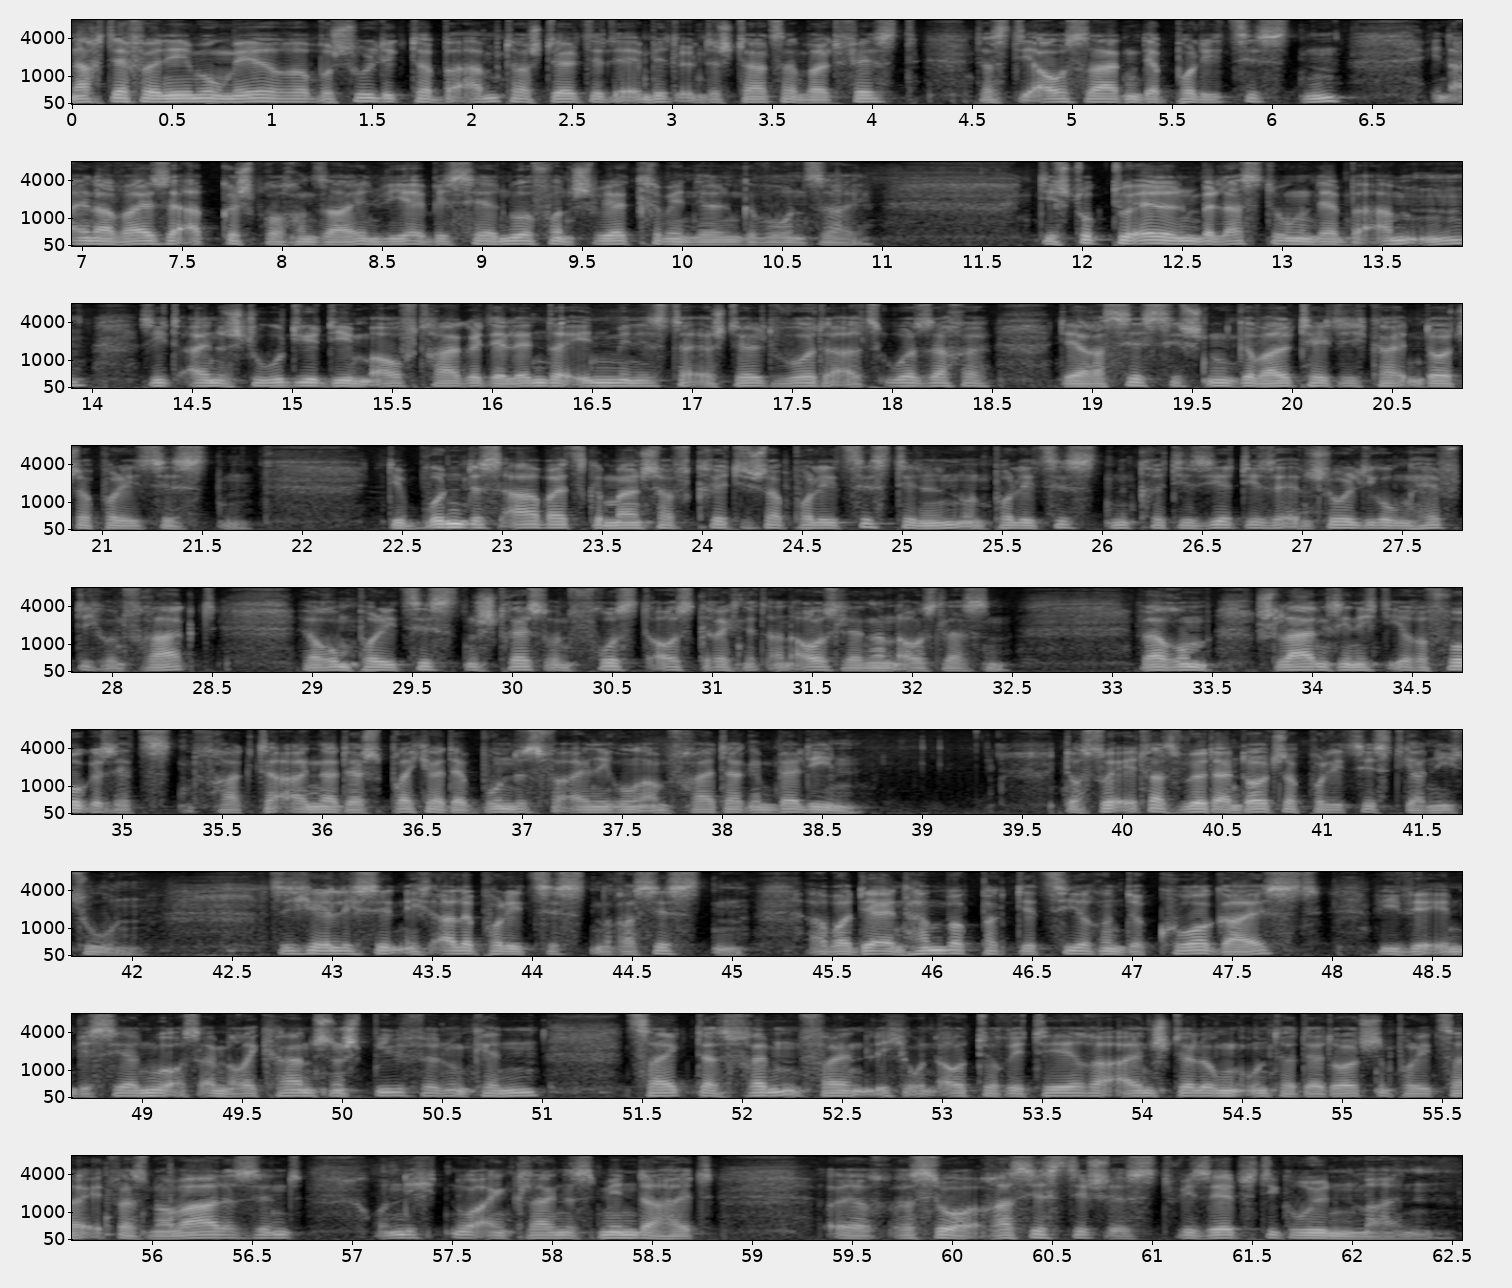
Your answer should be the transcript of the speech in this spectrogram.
Nach der Vernehmung mehrerer beschuldigter Beamter stellte der ermittelnde Staatsanwalt fest, dass die Aussagen der Polizisten in einer Weise abgesprochen seien, wie er bisher nur von Schwerkriminellen gewohnt sei. Die strukturellen Belastungen der Beamten sieht eine Studie, die im Auftrage der Länderinnenminister erstellt wurde, als Ursache der rassistischen Gewalttätigkeiten deutscher Polizisten. Die Bundesarbeitsgemeinschaft kritischer Polizistinnen und Polizisten kritisiert diese Entschuldigung heftig und fragt, warum Polizisten Stress und Frust ausgerechnet an Ausländern auslassen. Warum schlagen sie nicht ihre Vorgesetzten? fragte einer der Sprecher der Bundesvereinigung am Freitag in Berlin. Doch so etwas würde ein deutscher Polizist ja nie tun. Sicherlich sind nicht alle Polizisten Rassisten, aber der in Hamburg praktizierende Chorgeist, wie wir ihn bisher nur aus amerikanischen Spielfilmen kennen, zeigt, dass fremdenfeindliche und autoritäre Einstellungen unter der deutschen Polizei etwas Normales sind und nicht nur ein kleines Minderheit äh, so rassistisch ist, wie selbst die Grünen meinen.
